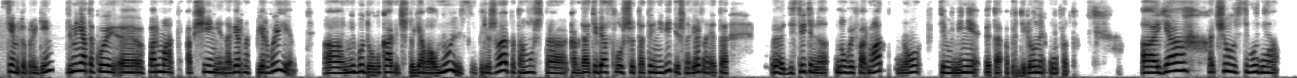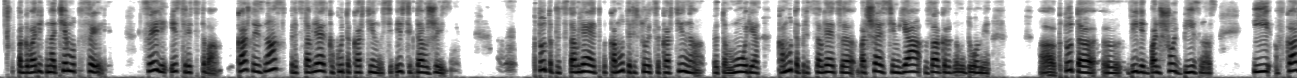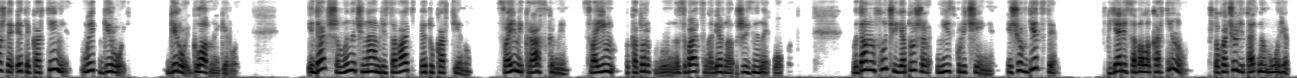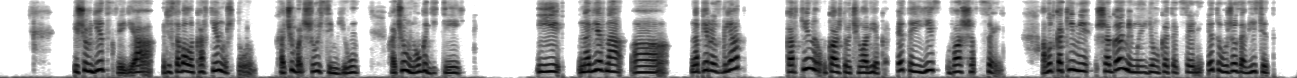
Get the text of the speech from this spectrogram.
Всем добрый день. Для меня такой э, формат общения, наверное, впервые. Э, не буду лукавить, что я волнуюсь и переживаю, потому что когда тебя слушают, а ты не видишь, наверное, это э, действительно новый формат, но тем не менее это определенный опыт. А я хочу сегодня поговорить на тему цели, цели и средства. Каждый из нас представляет какую-то картину себе всегда в жизни. Кто-то представляет, кому-то рисуется картина, это море, кому-то представляется большая семья в загородном доме, а, кто-то э, видит большой бизнес. И в каждой этой картине мы герой, герой, главный герой. И дальше мы начинаем рисовать эту картину своими красками, своим, который называется, наверное, жизненный опыт. В данном случае я тоже не исключение. Еще в детстве я рисовала картину, что хочу летать на море. Еще в детстве я рисовала картину, что хочу большую семью, хочу много детей. И, наверное, а, на первый взгляд, картина у каждого человека – это и есть ваша цель. А вот какими шагами мы идем к этой цели, это уже зависит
